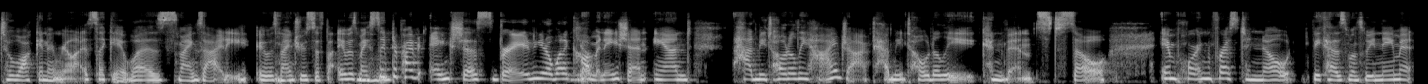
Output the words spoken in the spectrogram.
to walk in and realize like it was my anxiety, it was my mm-hmm. intrusive thought, it was my mm-hmm. sleep deprived, anxious brain, you know, what a combination. Yep. And had me totally hijacked, had me totally convinced. So important for us to note because once we name it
